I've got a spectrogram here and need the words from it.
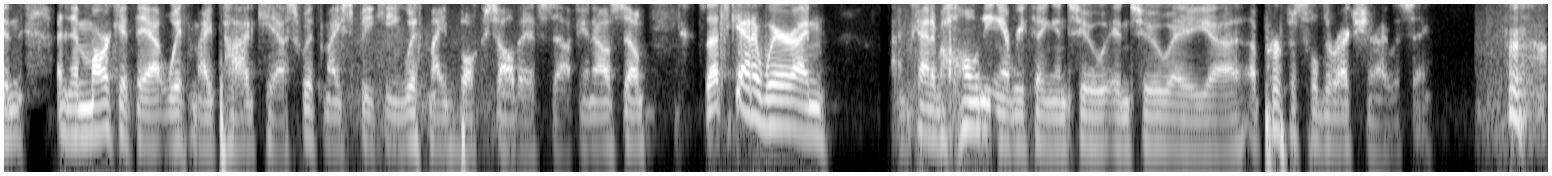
and, and then market that with my podcast with my speaking with my books all that stuff you know? So so that's kind of where i'm i'm kind of honing everything into into a uh, a purposeful direction i would say. Huh.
